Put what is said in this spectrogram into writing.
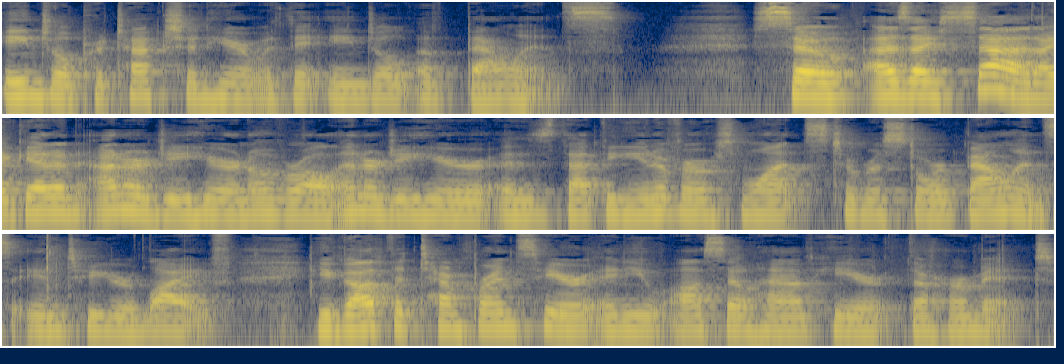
angel protection here with the angel of balance. So, as I said, I get an energy here, an overall energy here is that the universe wants to restore balance into your life. You got the temperance here, and you also have here the hermit.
